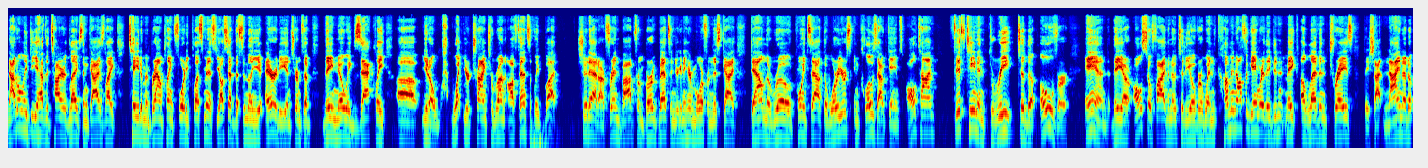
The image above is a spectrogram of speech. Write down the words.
Not only do you have the tired legs and guys like Tatum and Brown playing 40 plus minutes, you also have the familiarity in terms of they know exactly, uh, you know, what you're trying to run offensively. But should add our friend Bob from Berg Bets, and you're going to hear more from this guy down the road. Points out the Warriors in closeout games all time, 15 and three to the over. And they are also 5 0 to the over when coming off a game where they didn't make 11 treys. They shot 9 out of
